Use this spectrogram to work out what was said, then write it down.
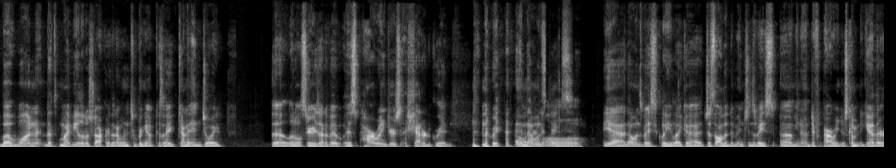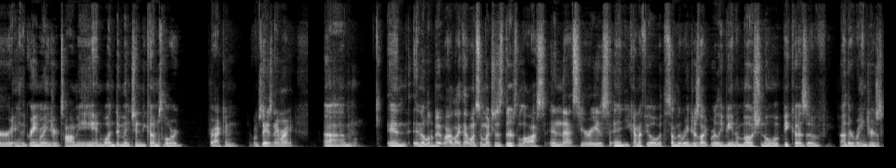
But one that might be a little shocker that I wanted to bring up because I kind of enjoyed the little series out of it is Power Rangers Shattered Grid. and Oh, that I've one's heard Oh, yeah, that one's basically like uh just all the dimensions based um, you know, different Power Rangers coming together and the Green Ranger Tommy in one dimension becomes Lord Drakkon, if I'm saying his name right. Um and and a little bit why I like that one so much is there's loss in that series and you kind of feel with some of the Rangers like really being emotional because of other Rangers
